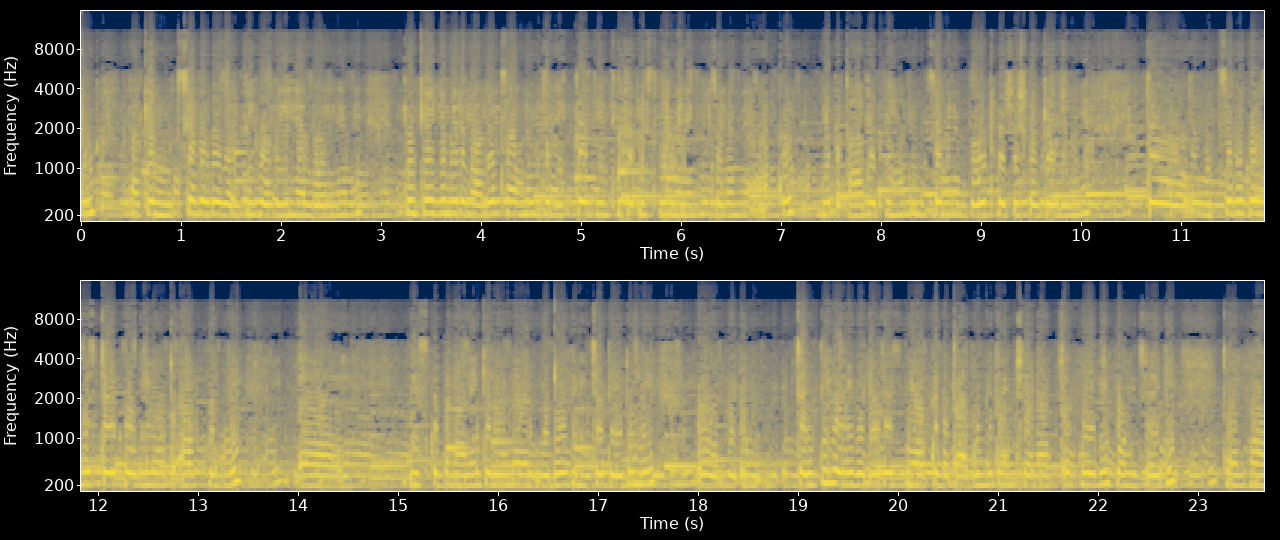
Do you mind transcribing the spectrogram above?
دوں، تاکہ مجھ سے اگر کوئی غلطی ہو گئی ہے بولنے میں۔ کیونکہ یہ میرے والد صاحب نے مجھے لکھ کر دی تھی، تو اس لیے میں نے کہا، چلو میں آپ کو یہ بتا دیتی ہوں۔ مجھ سے میں نے بہت کوشش کر کے دی ہے۔ تو مجھ سے بھی کوئی مسٹیک ہوگی ہو تو آپ خود بھی اس کو بنانے کے لیے میں ویڈیو کے نیچے دے دوں گی۔ چلتی ہوگی ویڈیو تو اس میں آپ کو بتا دوں گی تو انشاءاللہ آپ تک یہ بھی پہنچ جائے گی۔ تو آپ وہاں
